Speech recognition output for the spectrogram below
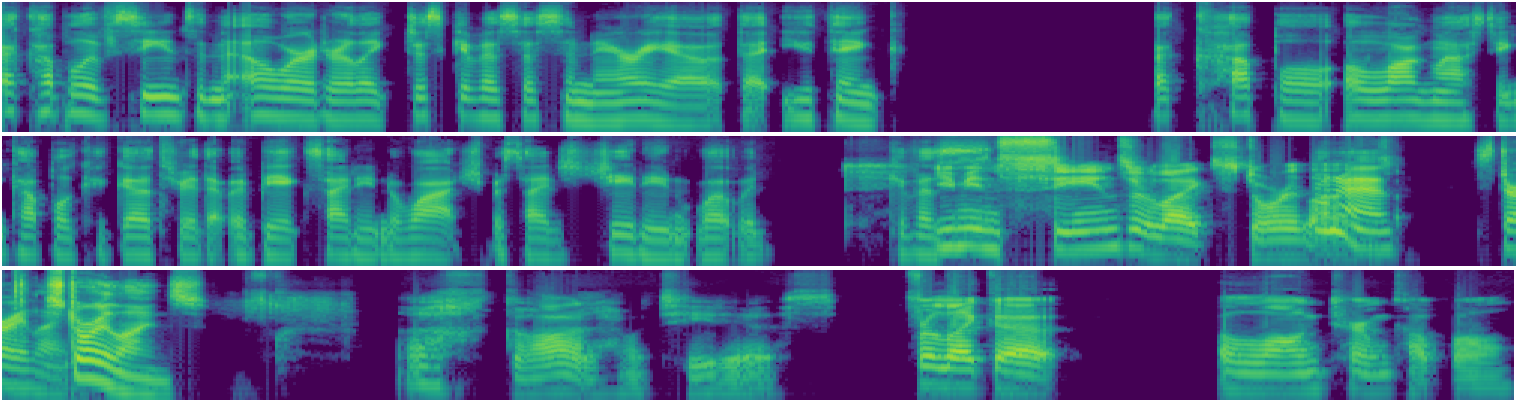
a couple of scenes in the L word, or like just give us a scenario that you think a couple, a long lasting couple, could go through that would be exciting to watch besides cheating, what would give us? You mean scenes or like I don't know storylines? Storylines. Oh God, how tedious. For like a a long term couple.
